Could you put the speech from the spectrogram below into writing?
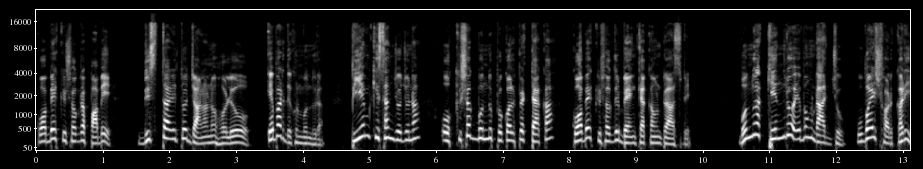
কবে কৃষকরা পাবে বিস্তারিত জানানো হলো। এবার দেখুন বন্ধুরা। পিএম কিষাণ যোজনা ও কৃষক বন্ধু প্রকল্পের টাকা কবে কৃষকদের ব্যাংক অ্যাকাউন্টে আসবে? বন্ধুরা, কেন্দ্র এবং রাজ্য উভয় সরকারই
